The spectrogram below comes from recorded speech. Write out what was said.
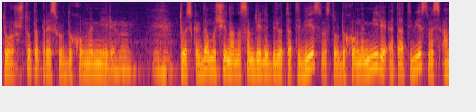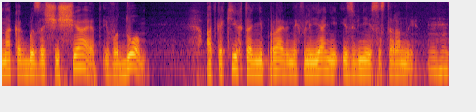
то что-то происходит в духовном мире. Мгм. То есть, когда мужчина на самом деле берет ответственность, то в духовном мире эта ответственность, она как бы защищает его дом от каких-то неправильных влияний извне и со стороны. Мгм,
